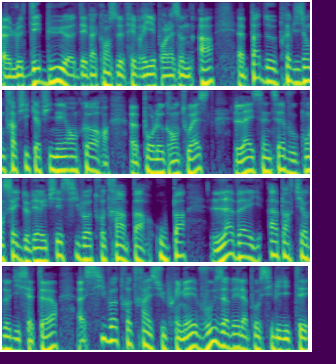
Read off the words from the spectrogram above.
euh, le début euh, des vacances de février pour la zone A. Euh, pas de prévision de trafic affinée encore pour le Grand Ouest. La SNCF vous conseille de vérifier si votre train part ou pas la veille à partir de 17h. Si votre train est supprimé, vous avez la possibilité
